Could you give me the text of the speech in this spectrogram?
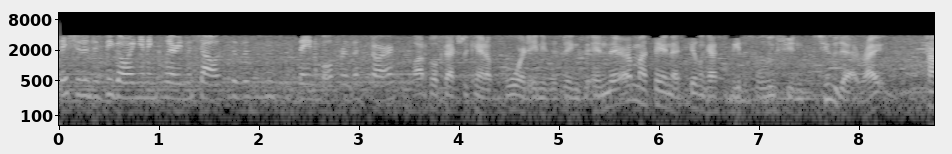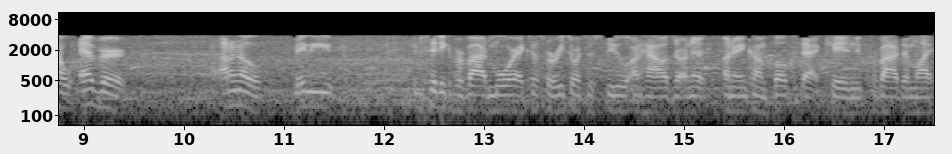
they shouldn't just be going in and clearing the shelves because this isn't sustainable for the store. A lot of folks actually can't afford any of the things in there. I'm not saying that stealing has to be the solution to that, right? However, I don't know, maybe the city could provide more accessible resources to unhoused or under, under-income folks that can provide them like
